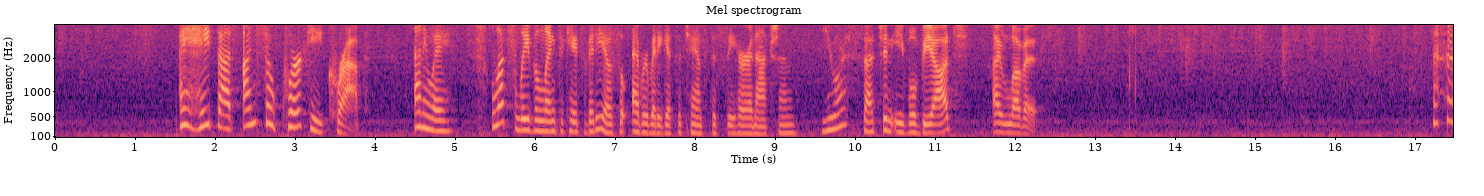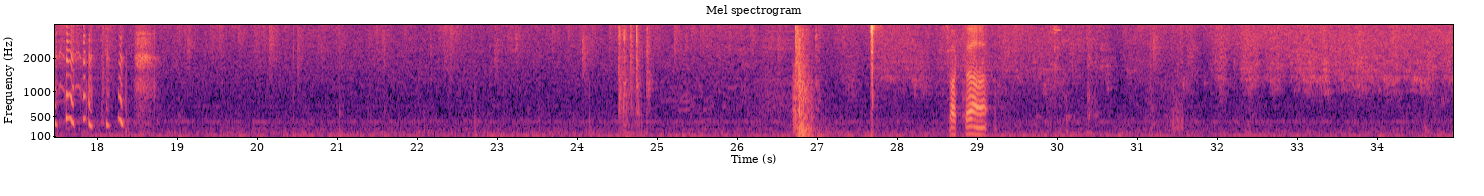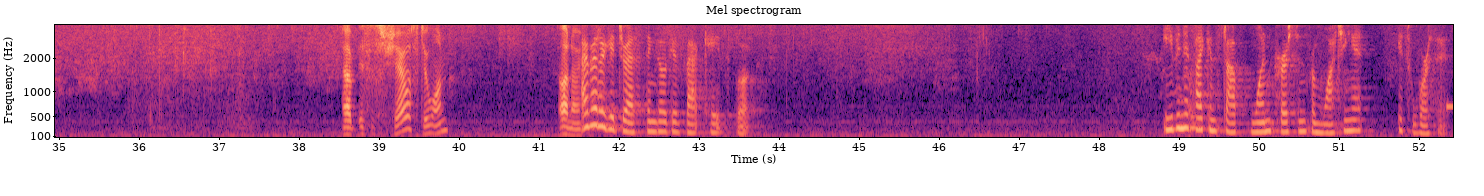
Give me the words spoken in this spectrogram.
I hate that I'm so quirky crap. Anyway, let's leave the link to Kate's video so everybody gets a chance to see her in action. You are such an evil biatch. I love it. Fuck that. Uh, is shower still on? Oh no. I better get dressed, then go give back Kate's book. Even if I can stop one person from watching it, it's worth it.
